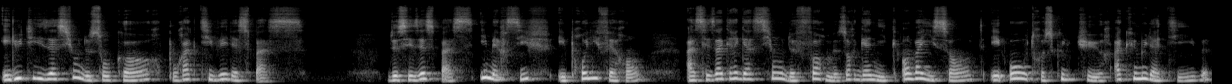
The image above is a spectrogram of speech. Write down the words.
et l'utilisation de son corps pour activer l'espace. De ces espaces immersifs et proliférants à ces agrégations de formes organiques envahissantes et autres sculptures accumulatives,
